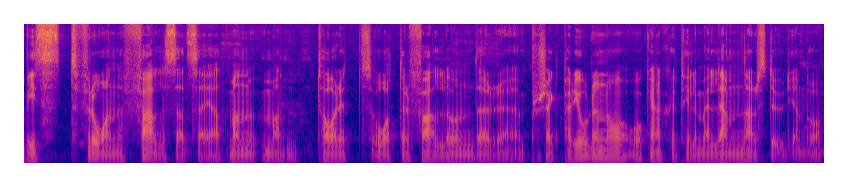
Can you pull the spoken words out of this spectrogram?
visst frånfall, så att säga, att man, man tar ett återfall under eh, projektperioden och, och kanske till och med lämnar studien. Då.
